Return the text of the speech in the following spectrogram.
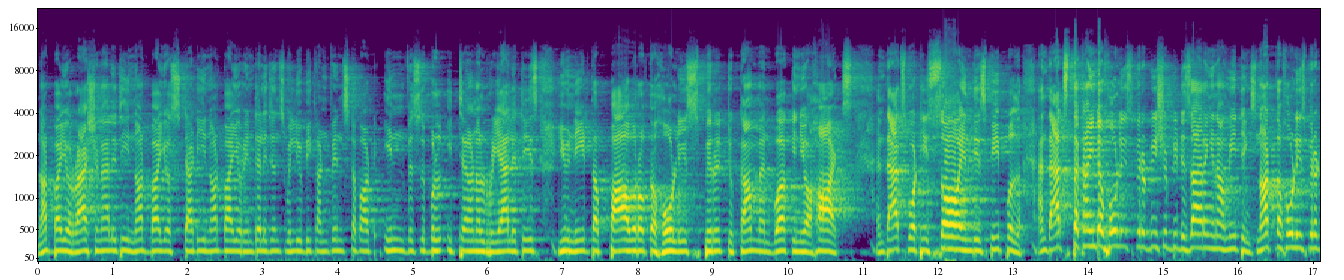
Not by your rationality, not by your study, not by your intelligence will you be convinced about invisible eternal realities. You need the power of the Holy Spirit to come and work in your hearts. And that's what he saw in these people. And that's the kind of Holy Spirit we should be desiring in our meetings. Not the Holy Spirit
